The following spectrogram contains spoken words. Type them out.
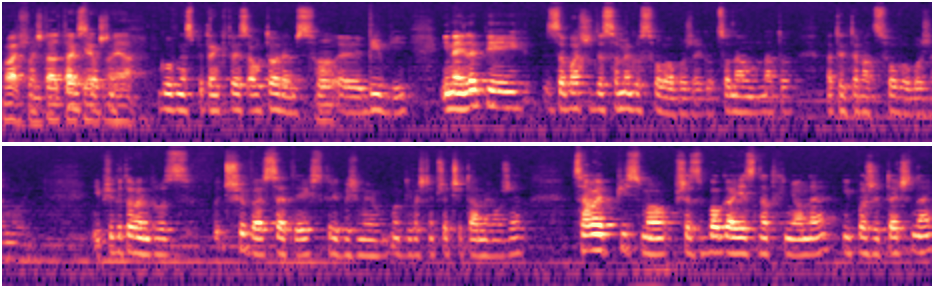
Właśnie, Właśnie, to, to tak jest jak właśnie- ja. Główne z pytań, kto jest autorem sło- No. e, Biblii. I najlepiej zobaczyć do samego Słowa Bożego, co nam na, to, na ten temat Słowo Boże mówi. I przygotowałem tu trzy wersety, z których byśmy mogli właśnie przeczytamy może. Całe Pismo przez Boga jest natchnione i pożyteczne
